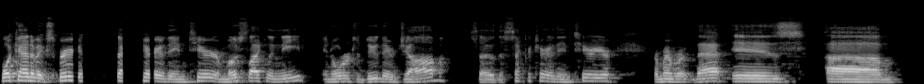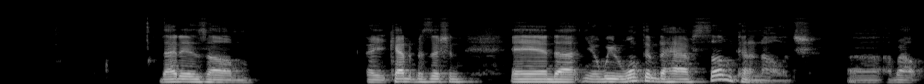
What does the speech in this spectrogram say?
What kind of experience does the Secretary of the Interior most likely need in order to do their job? So the Secretary of the Interior, remember that is um, that is um, a cabinet position, and uh, you know we want them to have some kind of knowledge uh, about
